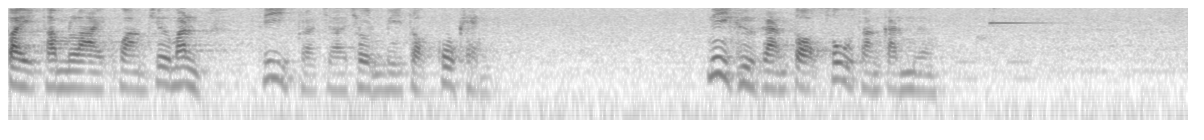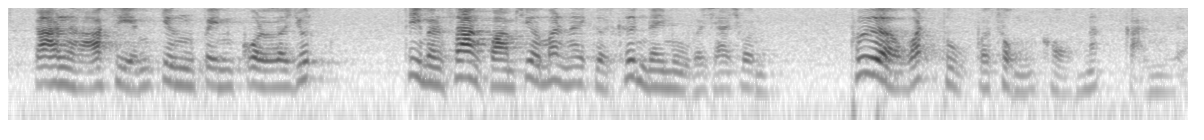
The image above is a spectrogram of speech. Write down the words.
ไปทำลายความเชื่อมั่นที่ประชาชนมีต่อคู่แข่ง นี่คือการต่อสู้ทางการเมือง การหาเสียงจึงเป็นกลยุทธ์ที่มันสร้างความเชื่อมั่นให้เกิดขึ้นในหมู่ประชาชน เพื่อวัตถุประสงค์ของนักการเมือง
